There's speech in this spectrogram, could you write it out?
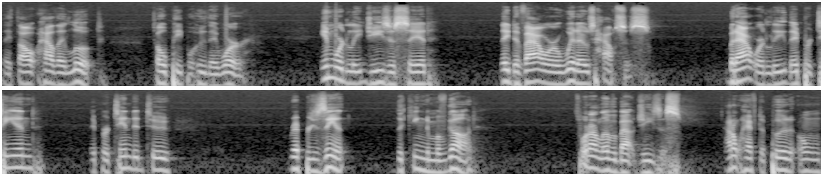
They thought how they looked told people who they were. Inwardly, Jesus said, they devour widows' houses. But outwardly, they pretend they pretended to represent the kingdom of God. That's what I love about Jesus. I don't have to put on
